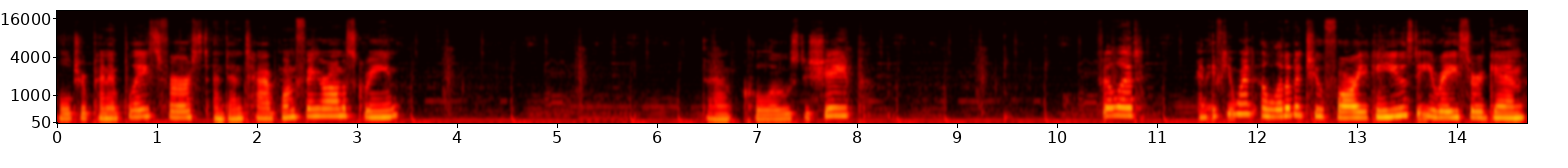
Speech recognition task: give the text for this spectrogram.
Hold your pen in place first and then tap one finger on the screen. Then close the shape. Fill it. And if you went a little bit too far, you can use the eraser again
